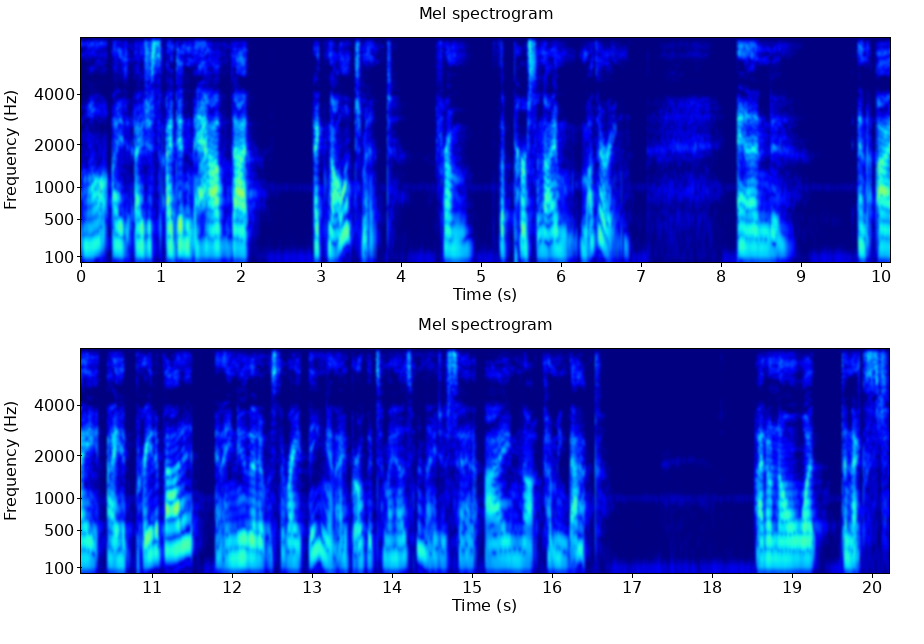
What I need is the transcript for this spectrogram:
well, I, I just, I didn't have that acknowledgement from the person I'm mothering. And, and I, I had prayed about it and I knew that it was the right thing and I broke it to my husband. I just said, I'm not coming back. I don't know what the next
